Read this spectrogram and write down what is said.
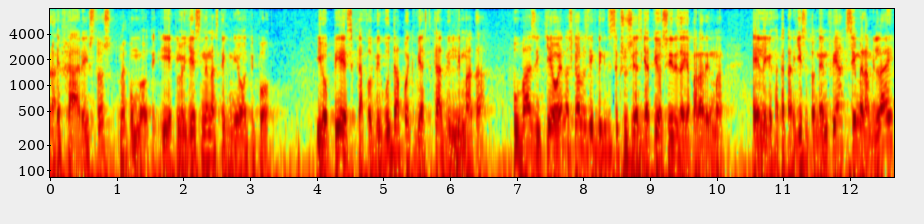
Ναι, Ευχαρίστως να ναι. πούμε ότι οι εκλογές είναι ένα στιγμιότυπο οι οποίες καθοδηγούνται από εκβιαστικά διλήμματα που βάζει και ο ένας και ο άλλος διεκδικητής της εξουσίας. Γιατί ο ΣΥΡΙΖΑ, για παράδειγμα, έλεγε θα καταργήσει τον ένφια, σήμερα μιλάει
